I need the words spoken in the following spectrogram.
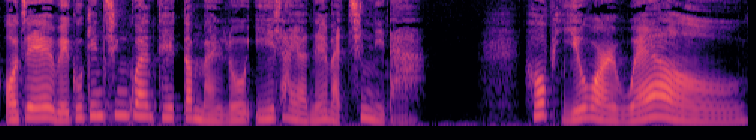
어제 외국인 친구한테 했던 말로 이 사연을 마칩니다. Hope you are well.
